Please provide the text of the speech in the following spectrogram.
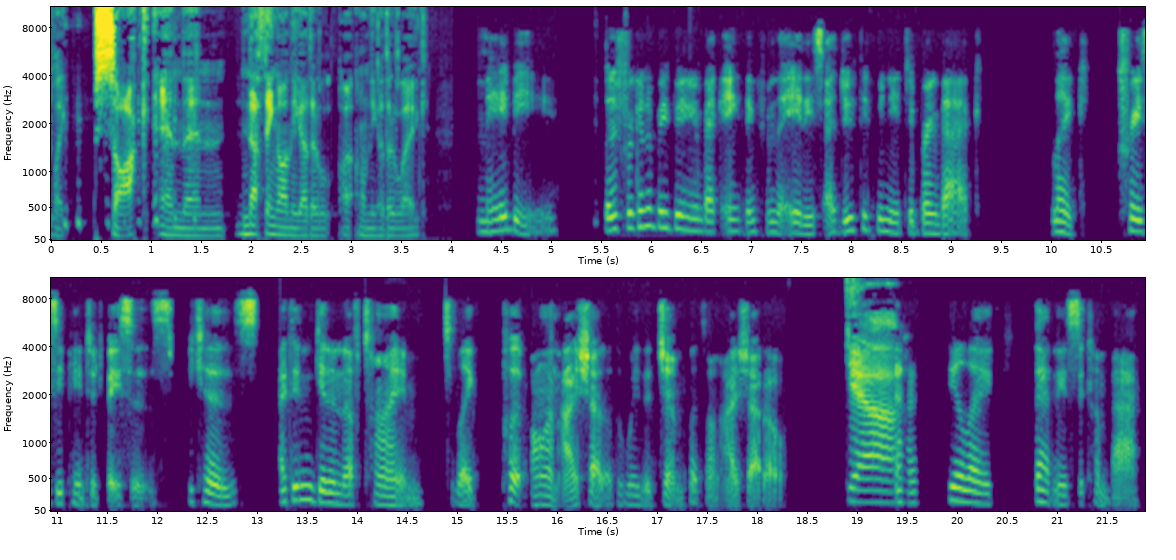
like sock and then nothing on the other on the other leg? Maybe. But if we're going to be bringing back anything from the 80s, I do think we need to bring back like crazy painted faces because I didn't get enough time to like put on eyeshadow the way that Jem puts on eyeshadow. Yeah. and I feel like that needs to come back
